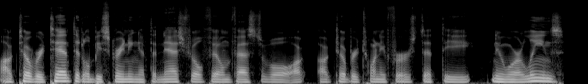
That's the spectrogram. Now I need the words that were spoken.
October 10th, it'll be screening at the Nashville Film Festival. O- October 21st at the New Orleans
